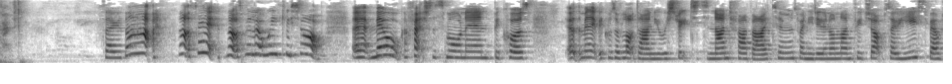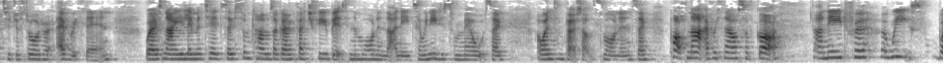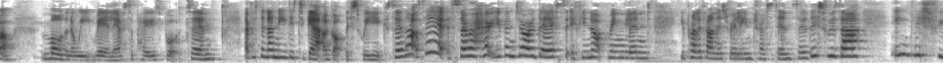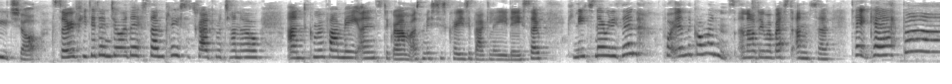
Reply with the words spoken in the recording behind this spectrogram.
So that, that's it. That's my little weekly shop. Uh, milk I fetched this morning because at the minute, because of lockdown, you're restricted to 95 items when you do an online food shop. So you used to be able to just order everything, whereas now you're limited. So sometimes I go and fetch a few bits in the morning that I need. So we needed some milk, so I went and fetched that this morning. So apart from that, everything else I've got, I need for a week's, well, more than a week really I suppose but um, everything I needed to get I got this week. So that's it. So I hope you've enjoyed this. If you're not from England you probably found this really interesting. So this was our English food shop. So if you did enjoy this then please subscribe to my channel and come and find me on Instagram as Mrs Crazy Bag Lady. So if you need to know anything put it in the comments and I'll do my best to answer. Take care. Bye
